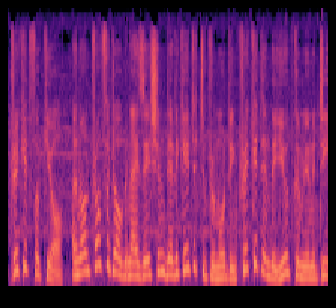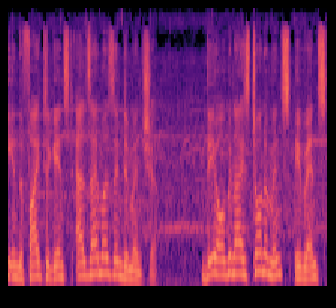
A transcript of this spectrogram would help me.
Cricket for Cure, a non-profit organization dedicated to promoting cricket in the youth community in the fight against Alzheimer's and dementia. They organize tournaments, events,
